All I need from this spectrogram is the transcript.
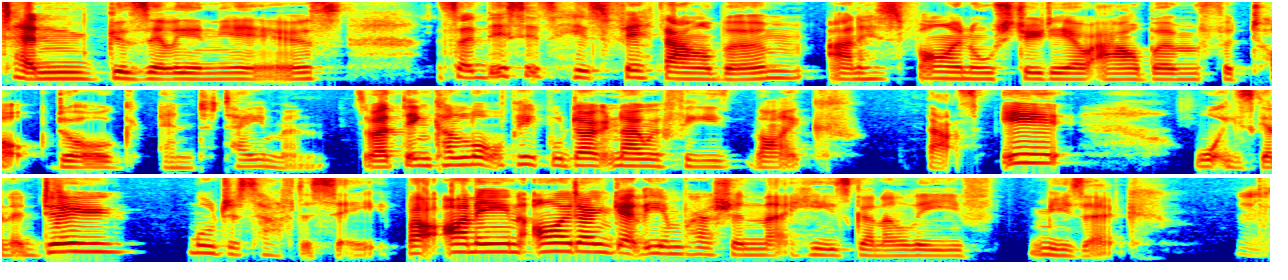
10 gazillion years. So, this is his fifth album and his final studio album for Top Dawg Entertainment. So, I think a lot of people don't know if he's like, that's it, what he's going to do. We'll just have to see. But I mean, I don't get the impression that he's going to leave music. No.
